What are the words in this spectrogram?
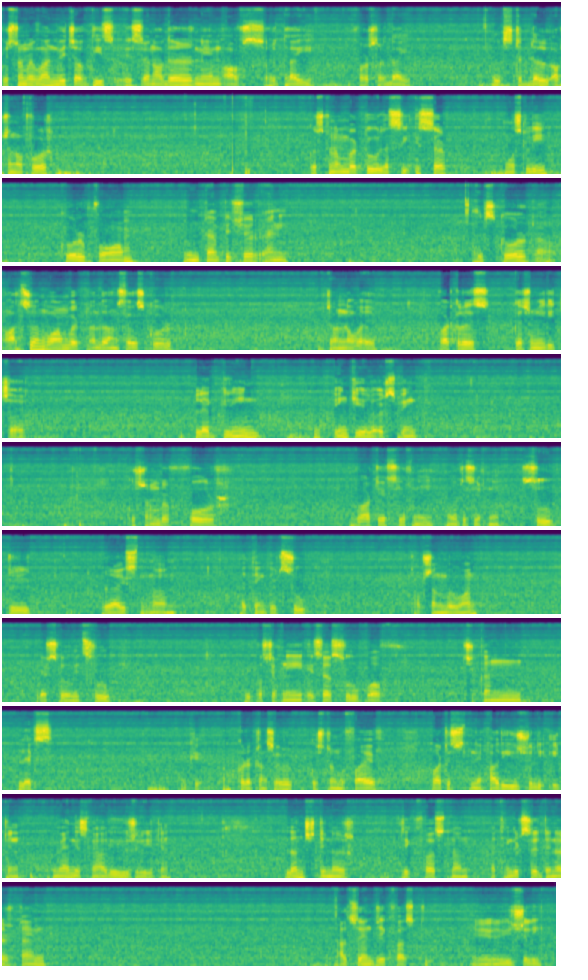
Question number one Which of these is another name of Sardai? For Sardai, it's dull option of four. Question number two Lassi is served mostly cold warm room temperature any? it's cold uh, also in warm but the answer is cold I don't know why what color is Kashmiri chai? Black, green, pink, yellow. It's pink. Question number 4. What is yakhni? What is yakhni? Soup, bread, rice, naan. I think it's soup. Option number 1. Let's go with soup, because yakhni is a soup of chicken legs okay correct answer question number five what is nehari usually eaten when is nehari usually eaten lunch dinner breakfast none i think it's a dinner time also in breakfast usually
